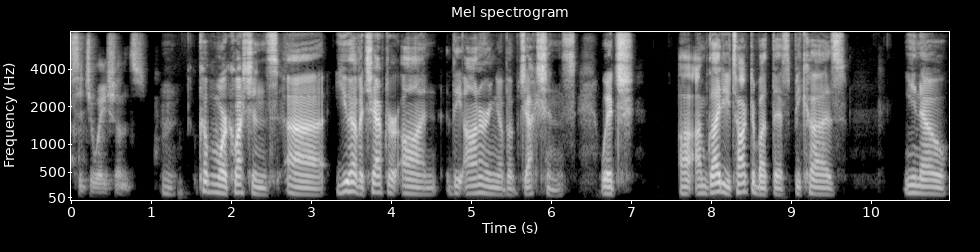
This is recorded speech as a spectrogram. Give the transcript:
situations. Hmm. A couple more questions. Uh, you have a chapter on the honoring of objections, which uh, I'm glad you talked about this because, you know,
